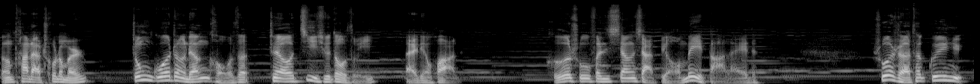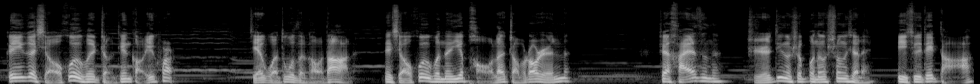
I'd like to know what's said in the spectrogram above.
等他俩出了门。钟国正两口子正要继续斗嘴，来电话了。何淑芬乡下表妹打来的，说是她闺女跟一个小混混整天搞一块儿，结果肚子搞大了，那小混混呢也跑了，找不着人了。这孩子呢，指定是不能生下来，必须得打。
